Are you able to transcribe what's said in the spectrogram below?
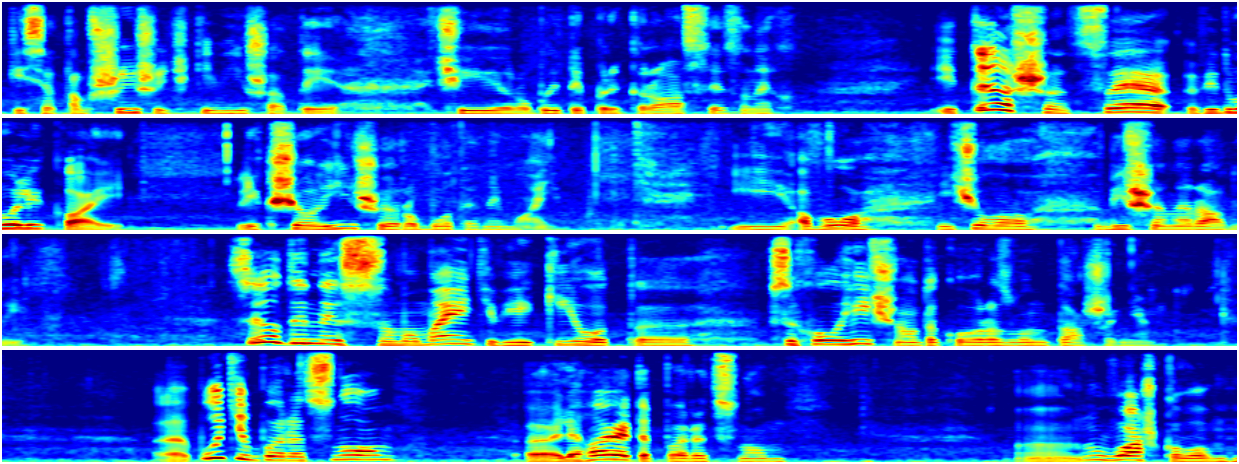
Якісь там шишечки вішати, чи робити прикраси з них. І теж це відволікає, якщо іншої роботи немає. І, або нічого більше не радує. Це один із моментів, які от, е, психологічного такого розвантаження. Е, Потім перед сном е, лягаєте перед сном. Ну, важко вам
